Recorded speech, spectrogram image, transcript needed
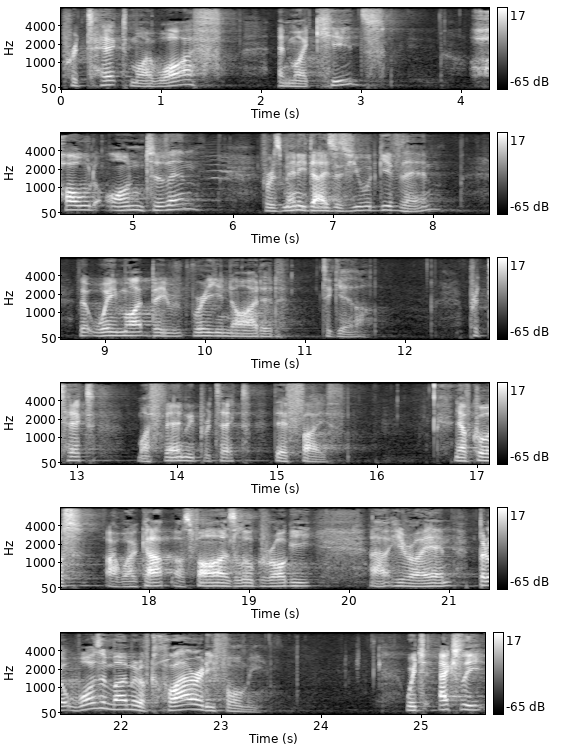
protect my wife and my kids, hold on to them for as many days as you would give them, that we might be reunited together. Protect my family, protect their faith. Now, of course, I woke up, I was fine, I was a little groggy. Uh, here I am. But it was a moment of clarity for me, which actually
